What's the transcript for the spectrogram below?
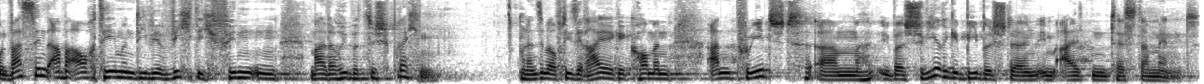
Und was sind aber auch Themen, die wir wichtig finden, mal darüber zu sprechen. Und dann sind wir auf diese Reihe gekommen, Unpreached, ähm, über schwierige Bibelstellen im Alten Testament.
